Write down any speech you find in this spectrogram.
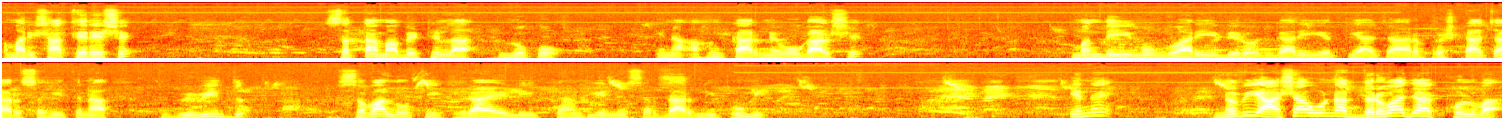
અમારી સાથે રહેશે. સત્તામાં બેઠેલા લોકો એના અહંકારને ઓગાળશે. મંદી, મોંઘવારી, બેરોજગારી, અત્યાચાર, ભ્રષ્ટાચાર સહિતના વિવિધ સવાલોથી ઘેરાયેલી ગાંધી અને સરદારની ભૂમિ. એને નવી આશાઓના દરવાજા ખોલવા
